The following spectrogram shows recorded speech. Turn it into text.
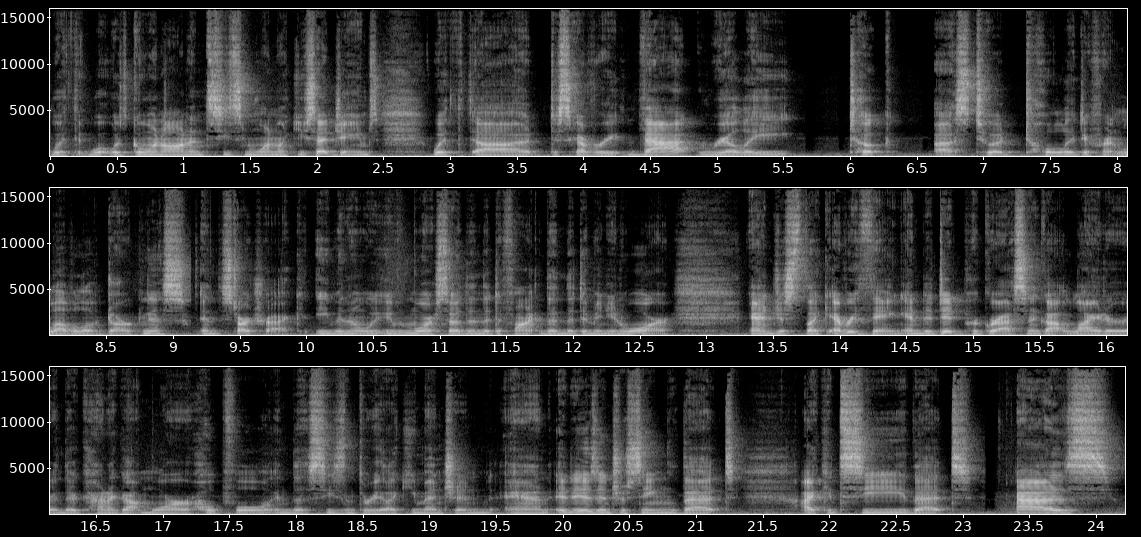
with what was going on in season one, like you said, James, with uh, Discovery. That really took us to a totally different level of darkness in Star Trek, even even more so than the Defi- than the Dominion War, and just like everything. And it did progress and it got lighter, and they kind of got more hopeful in the season three, like you mentioned. And it is interesting that I could see that as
